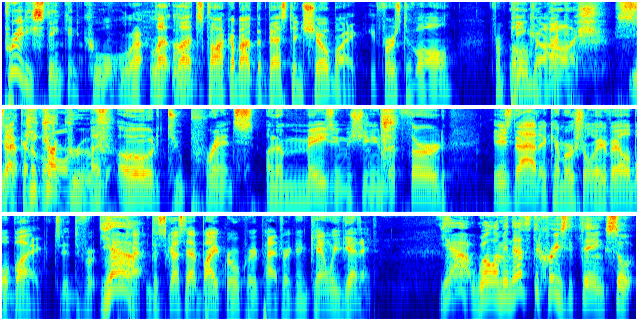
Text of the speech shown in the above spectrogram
pretty stinking cool. Well, let, let's talk about the best in show bike. First of all, from Peacock. Oh my gosh. Yeah, Second Peacock of all, Groove. an ode to Prince, an amazing machine. But third, is that a commercially available bike? Yeah. discuss that bike real quick, Patrick, and can we get it? Yeah, well, I mean that's the crazy thing. So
